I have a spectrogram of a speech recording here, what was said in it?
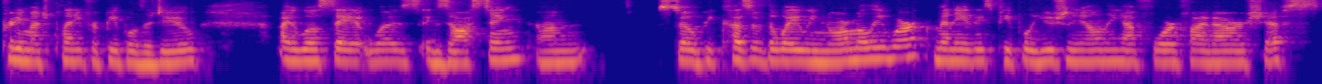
pretty much plenty for people to do. I will say it was exhausting. Um, so because of the way we normally work, many of these people usually only have four or five hour shifts,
